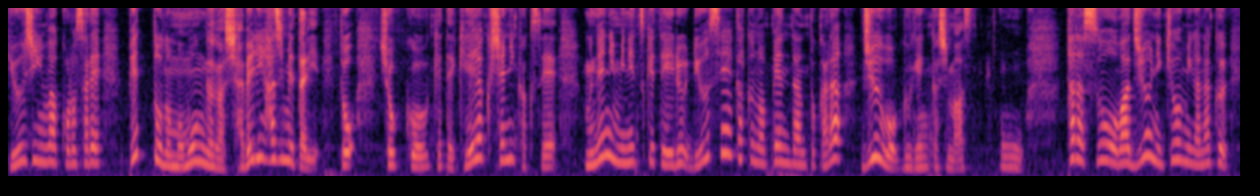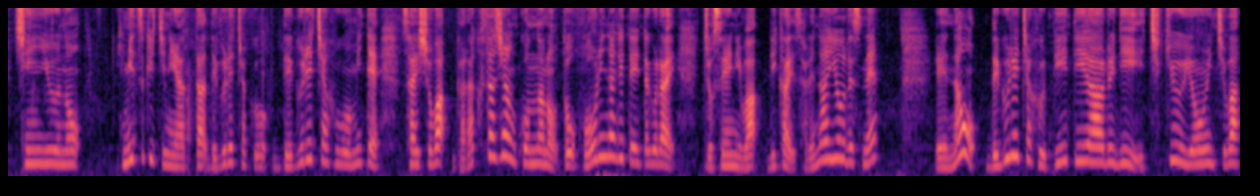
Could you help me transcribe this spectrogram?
友人は殺されペットのモモンガが喋り始めたりとショックを受けて契約者に覚醒。胸に身につけている流星核のペンダントから銃を具現化します。ただスオーは銃に興味がなく親友の秘密基地にあったデグレチャフをデグレチャフを見て最初はガラクタじゃんこんなのと放り投げていたぐらい女性には理解されないようですね、えーなおデグレチャフ PTRD1941 は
